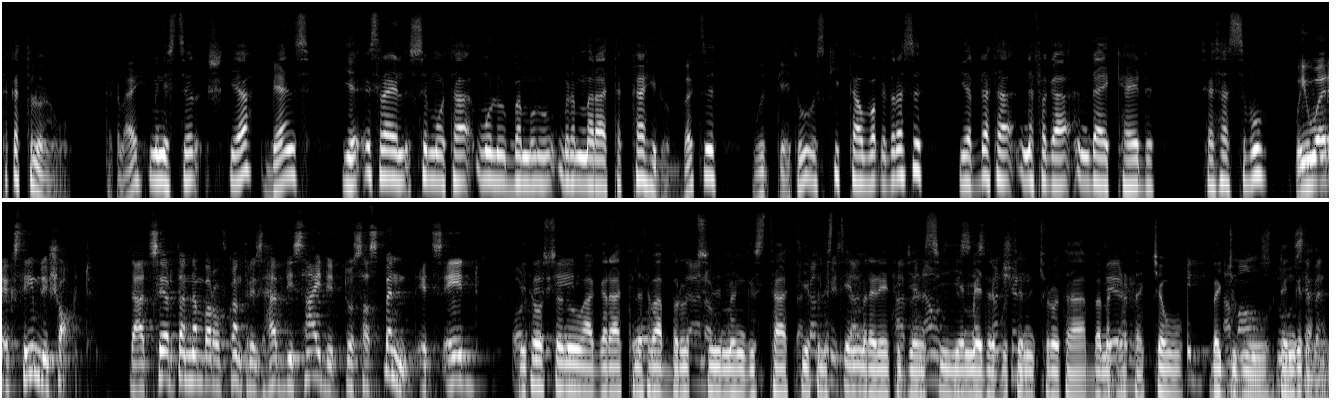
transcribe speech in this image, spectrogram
ተከትሎ ነው። ጠቅላይ ሚኒስትር ሽትያ ቢያንስ የእስራኤል ስሞታ ሙሉ በሙሉ ምርመራ ተካሂዶበት ውጤቱ እስኪታወቅ ድረስ የእርዳታ ነፈጋ እንዳይካሄድ ሲያሳስቡ We were extremely shocked that certain number of countries have decided to suspend its aid የተወሰኑ አገራት ለተባበሩት መንግሥታት የፍልስጤም ረድኤት ኤጀንሲ የሚያደርጉትን ችሮታ በመግታታቸው በእጅጉ ደንግጠናል።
